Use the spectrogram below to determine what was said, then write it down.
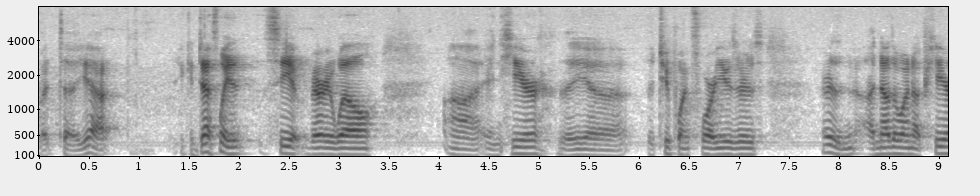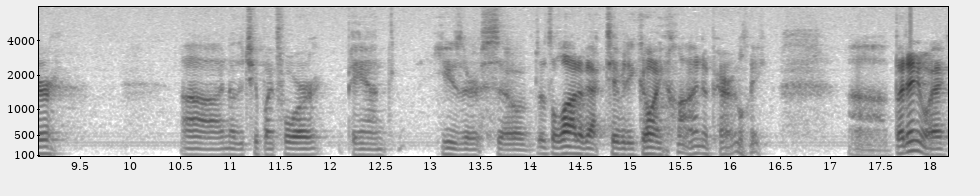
But uh, yeah, you can definitely see it very well uh, in here, the, uh, the 2.4 users. There's an, another one up here, uh, another 2.4 band user. So there's a lot of activity going on apparently. Uh, but anyway,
